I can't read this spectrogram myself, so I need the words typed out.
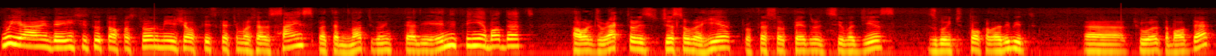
we are in the Institute of Astronomy, Geophysics, Atmospheric Science, but I'm not going to tell you anything about that. Our director is just over here, Professor Pedro de Silva Dias. is going to talk a little bit uh, to us about that.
